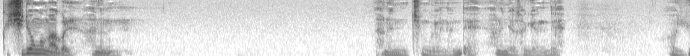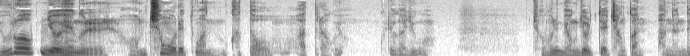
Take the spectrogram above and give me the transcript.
그 실용음악을 하는 하는 친구였는데 하는 녀석이었는데 어, 유럽 여행을 엄청 오랫동안 갔다 왔더라고요. 그래가지고 저번에 명절 때 잠깐 봤는데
